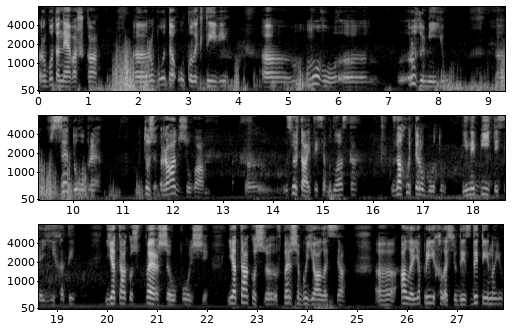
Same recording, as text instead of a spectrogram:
робота не важка, е, робота у колективі, е, мову розумію, все добре. Тож раджу вам. Е, Звертайтеся, будь ласка, знаходьте роботу і не бійтеся їхати. Я також вперше у Польщі, я також е, вперше боялася, Е, але я приїхала сюди з дитиною.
